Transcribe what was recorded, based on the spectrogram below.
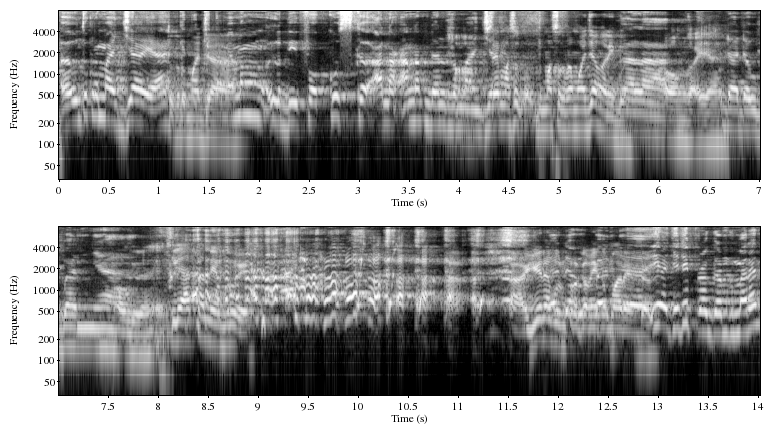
eh, untuk remaja ya Untuk Kita- remaja. kita, memang lebih fokus ke anak-anak dan remaja Saya masuk masuk remaja nggak nih, Bu? Enggak lah. Oh, enggak ya. udah ada ubannya Oh, gitu. Kelihatan ya, Bro ya. ah, gimana Ada program yang kemarin iya jadi program kemarin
